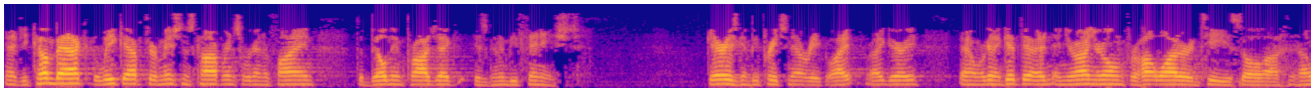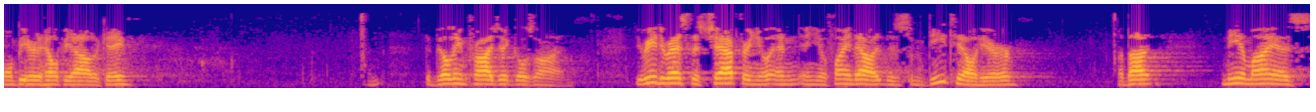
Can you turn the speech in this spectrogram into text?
And if you come back the week after missions conference, we're going to find the building project is going to be finished. Gary's going to be preaching that week, right? Right, Gary? And we're going to get there, and, and you're on your own for hot water and tea, so uh, I won't be here to help you out, okay? The building project goes on. You read the rest of this chapter, and you'll, and, and you'll find out there's some detail here about Nehemiah's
